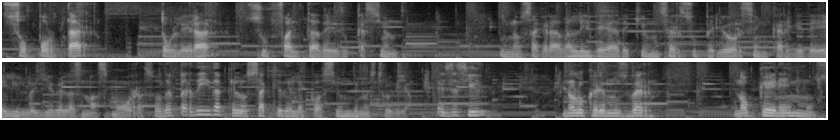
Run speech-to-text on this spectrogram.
soportar, tolerar su falta de educación. Y nos agrada la idea de que un ser superior se encargue de él y lo lleve a las mazmorras o de perdida que lo saque de la ecuación de nuestro día. Es decir, no lo queremos ver, no queremos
